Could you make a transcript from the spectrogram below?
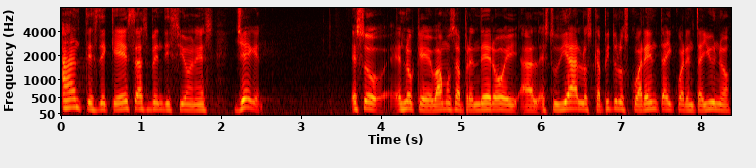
antes de que esas bendiciones lleguen. Eso es lo que vamos a aprender hoy al estudiar los capítulos 40 y 41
